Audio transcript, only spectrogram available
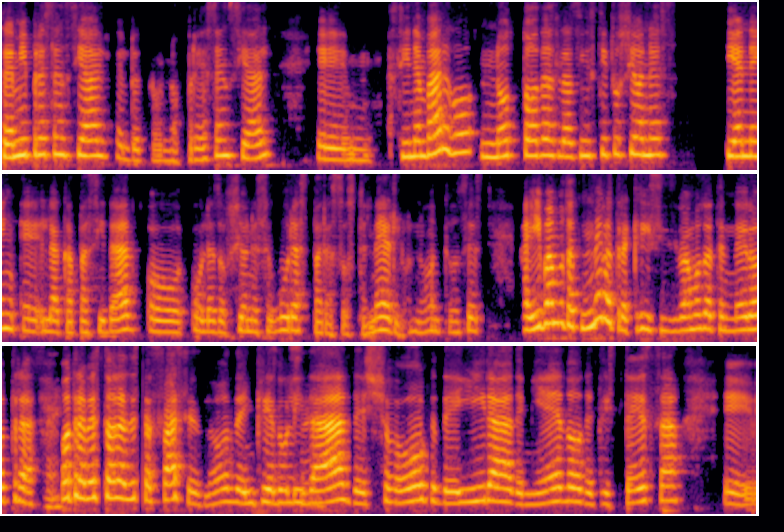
semipresencial, el retorno presencial. Em, sin embargo, no todas las instituciones tienen eh, la capacidad o, las opciones seguras para sostenerlo, ¿no? Entonces, ahí vamos a tener otra crisis vamos a tener otra, otra vez todas estas fases, ¿no? De incredulidad, de shock, de ira, de miedo, de tristeza. Eh,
